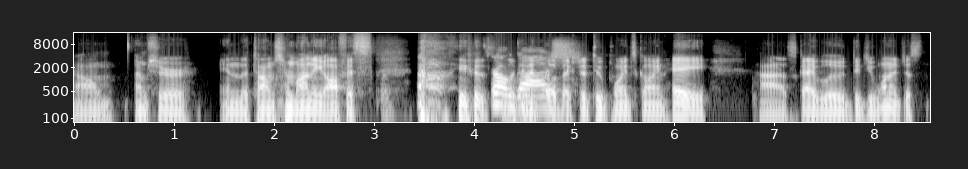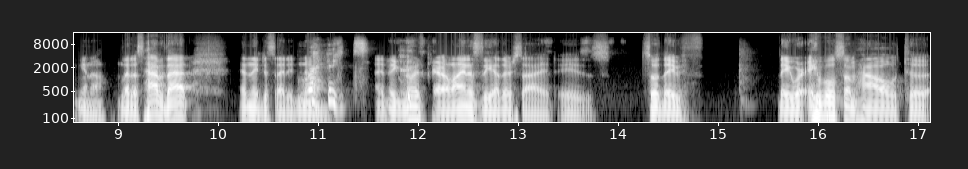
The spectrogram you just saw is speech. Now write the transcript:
Um, I'm sure in the Tom Sermanni office, he was Oh, looking at those extra two points, going, "Hey, uh, Sky Blue, did you want to just you know let us have that?" And they decided no. Right. I think North Carolina's the other side is so they've they were able somehow to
